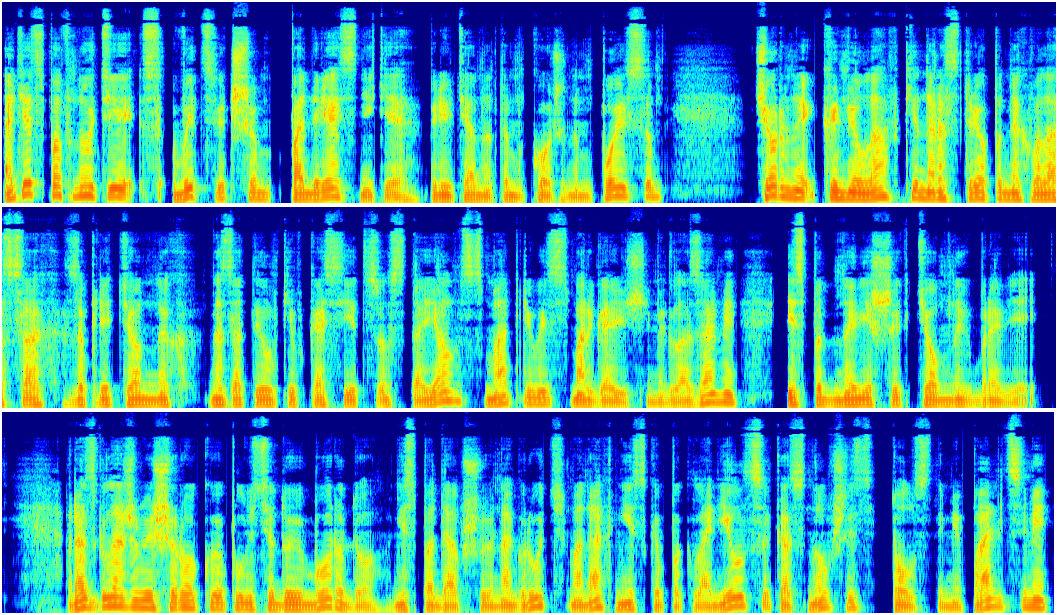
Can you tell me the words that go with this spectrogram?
Отец Пафнутий с выцветшим подряснике, перетянутым кожаным поясом, черной камелавке на растрепанных волосах, заплетенных на затылке в косицу, стоял, всматриваясь моргающими глазами из-под нависших темных бровей. Разглаживая широкую полуседую бороду, не спадавшую на грудь, монах низко поклонился, коснувшись толстыми пальцами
